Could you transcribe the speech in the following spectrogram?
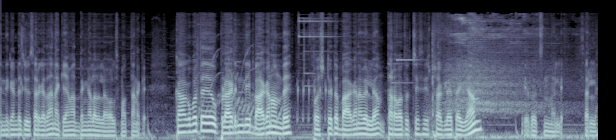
ఎందుకంటే చూసారు కదా నాకేం అర్థం కాలేదు లెవెల్స్ మొత్తానికి. కాకపోతే ఇప్పుడు ఆడింది బాగానే ఉంది. ఫస్ట్ అయితే బాగానే వెళ్ళాం. తర్వాత వచ్చేసి స్ట్రగుల్ అయితే అయ్యాం. ఏదో వచ్చింది మళ్ళీ? సర్లే.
